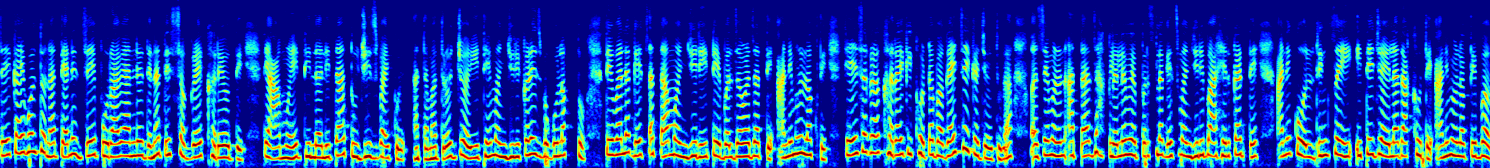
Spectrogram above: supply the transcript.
जे काही बोलतो ना त्याने जे पुरावे आणले होते ना ते सगळे खरे होते. त्यामुळे ती ललिता तुझीच बायको आहे. आता मात्र जय इथे मंजिरीकडेच बघू लागतो. तेव्हा लगेच आता मंजिरी टेबलजवळ जाते आणि म्हणू लागते हे सगळं खरं आहे की खोटं बघायचं आहे का जय तुला? असे म्हणून आता झाकलेले वेपर्स लगेच मंजिरी बाहेर काढते आणि कोल्ड्रिंक्सही इथे जयला दाखवते आणि म्हणू लागते बघ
